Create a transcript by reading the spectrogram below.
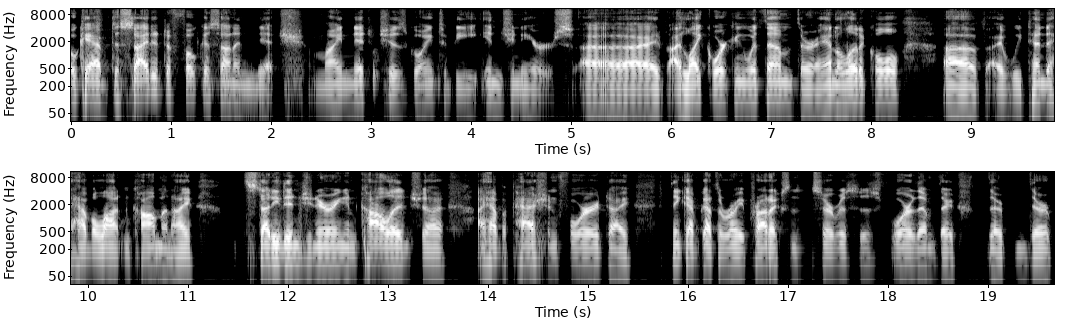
okay, I've decided to focus on a niche. My niche is going to be engineers. Uh, I, I, like working with them. They're analytical. Uh, I, we tend to have a lot in common. I studied engineering in college. Uh, I have a passion for it. I think I've got the right products and services for them. They, their, their,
